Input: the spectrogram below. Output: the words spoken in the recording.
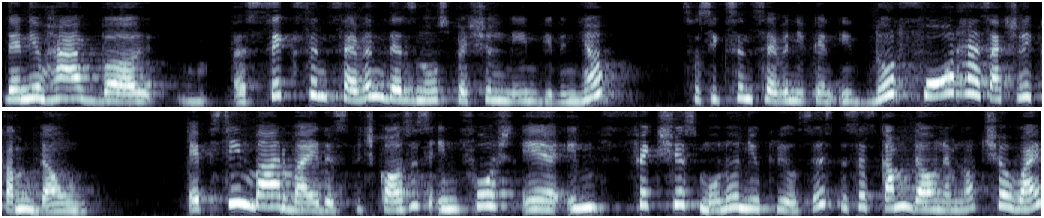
Then you have uh, uh, 6 and 7. There is no special name given here. So 6 and 7 you can ignore. 4 has actually come down. Epstein-Barr virus, which causes info, uh, infectious mononucleosis. This has come down. I'm not sure why.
